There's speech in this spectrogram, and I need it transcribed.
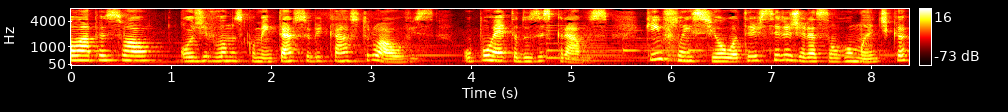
Olá pessoal, hoje vamos comentar sobre Castro Alves, o poeta dos escravos, que influenciou a terceira geração romântica,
